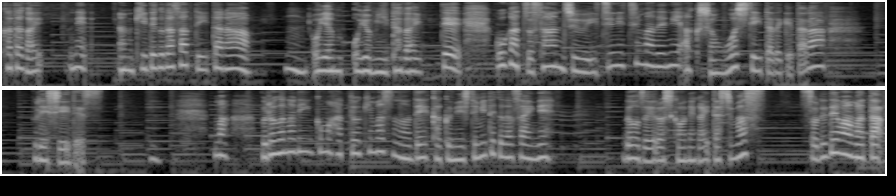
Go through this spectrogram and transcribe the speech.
方がね、あの聞いてくださっていたら、うん、お読みいただいて5月31日までにアクションをしていただけたら嬉しいです。うん、まあブログのリンクも貼っておきますので確認してみてくださいね。どうぞよろしくお願いいたします。それではまた。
